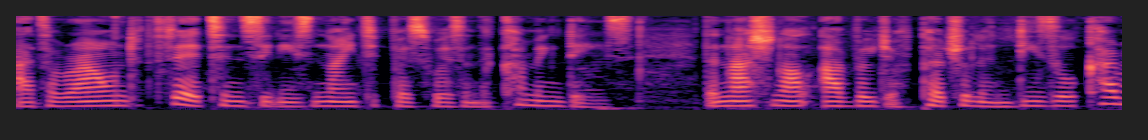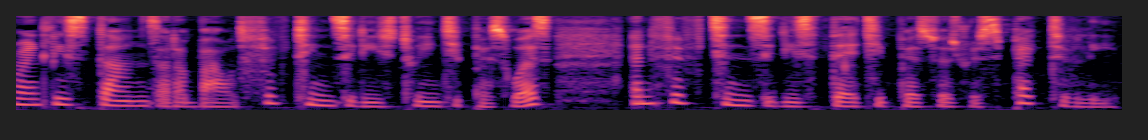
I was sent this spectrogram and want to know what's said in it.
at around 13 cedis 90 pesos in the coming days. The national average of petrol and diesel currently stands at about 15 cedis 20 pesos and 15 cedis 30 pesos respectively.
